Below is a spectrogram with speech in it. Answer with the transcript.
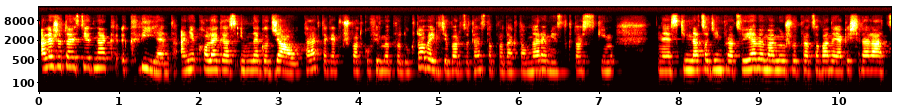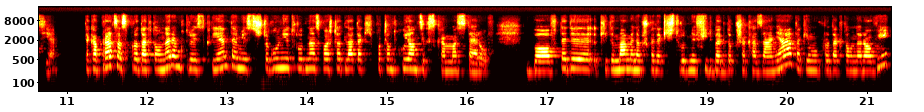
ale że to jest jednak klient, a nie kolega z innego działu, tak? Tak jak w przypadku firmy produktowej, gdzie bardzo często product ownerem jest ktoś, z kim, z kim na co dzień pracujemy, mamy już wypracowane jakieś relacje taka praca z product ownerem, który jest klientem, jest szczególnie trudna, zwłaszcza dla takich początkujących Scrum Masterów, bo wtedy, kiedy mamy na przykład jakiś trudny feedback do przekazania takiemu product ownerowi,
